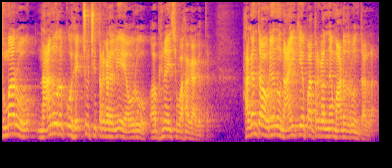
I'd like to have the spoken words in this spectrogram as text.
ಸುಮಾರು ನಾನ್ನೂರಕ್ಕೂ ಹೆಚ್ಚು ಚಿತ್ರಗಳಲ್ಲಿ ಅವರು ಅಭಿನಯಿಸುವ ಹಾಗಾಗುತ್ತೆ. ಹಾಗಂತ ಅವರೇನು ನಾಯಕಿಯ ಪಾತ್ರಗಳನ್ನೇ ಮಾಡಿದ್ರು ಅಂತಲ್ಲ.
